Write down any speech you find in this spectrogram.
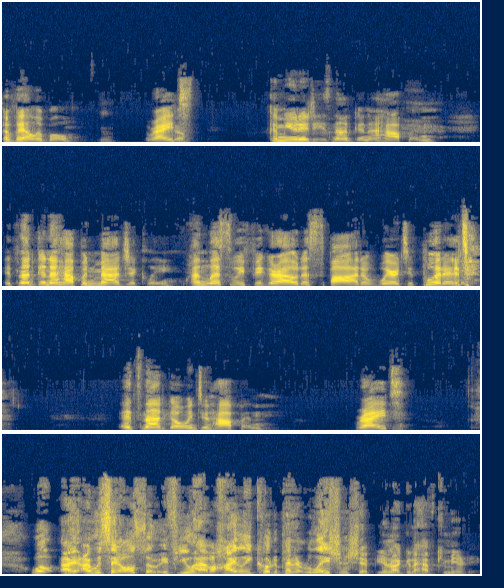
available, yeah. right? Yeah community is not going to happen. It's not going to happen magically. Unless we figure out a spot of where to put it, it's not going to happen. Right? Well, I, I, would say also, if you have a highly codependent relationship, you're not going to have community.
